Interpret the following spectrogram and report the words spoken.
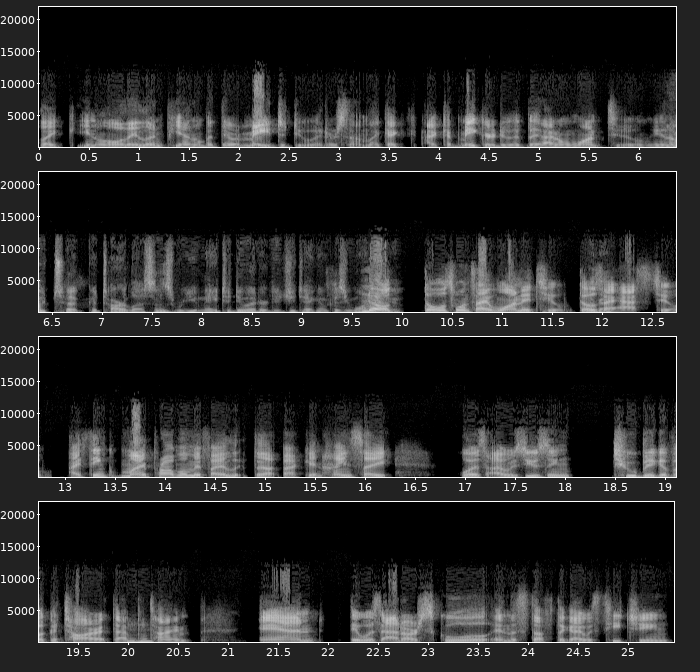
like, you know, oh, they learned piano but they were made to do it or something. Like I I could make her do it, but I don't want to, you know. you took guitar lessons. Were you made to do it, or did you take them because you wanted to No, to? those ones I wanted to. Those Okay. I asked to. I think my problem, if I looked back in hindsight, was I was using too big of a guitar at that Mhm. time, and it was at our school, and the stuff the guy was teaching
